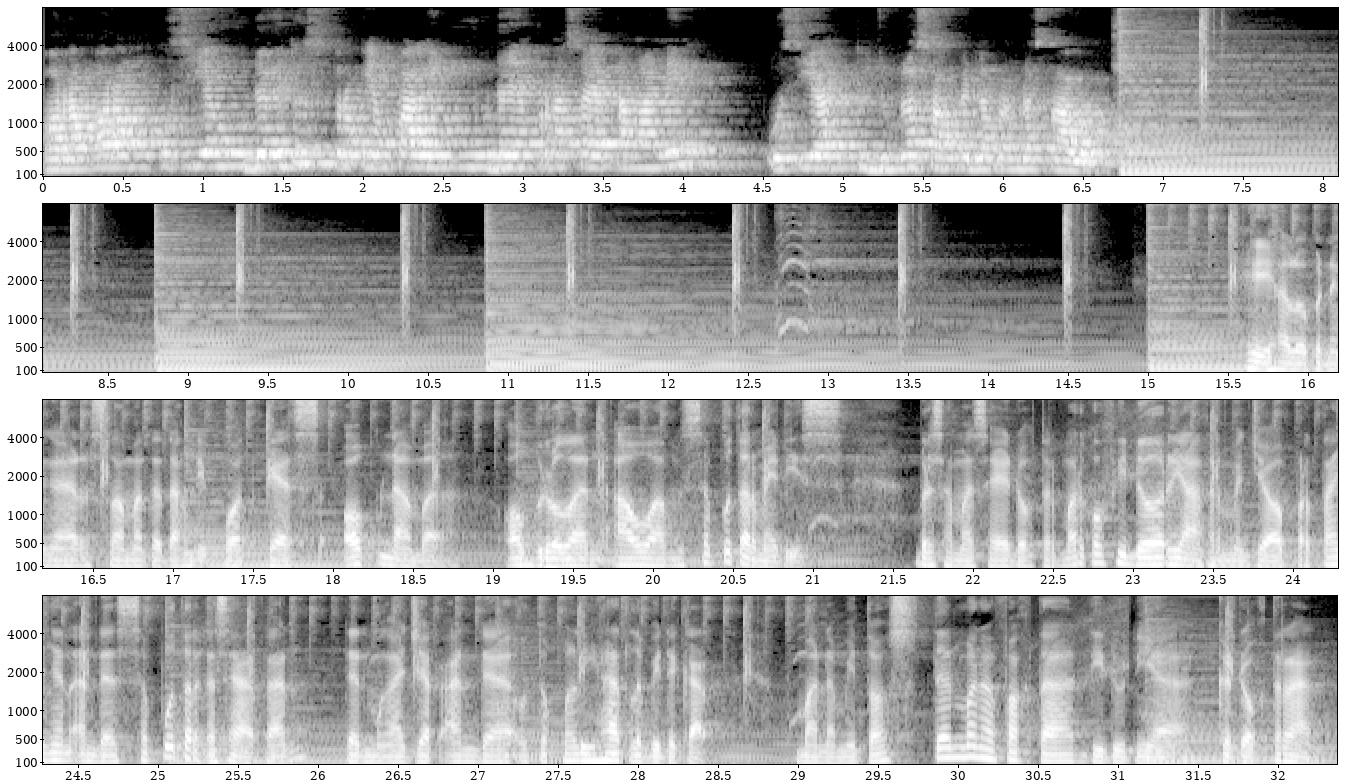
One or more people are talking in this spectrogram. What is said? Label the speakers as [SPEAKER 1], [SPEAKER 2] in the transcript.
[SPEAKER 1] Orang-orang usia muda itu stroke yang paling muda yang pernah saya tangani usia 17 sampai 18 tahun.
[SPEAKER 2] Hey halo pendengar, selamat datang di podcast Opname, obrolan awam seputar medis. Bersama saya Dr. Marco Vidor yang akan menjawab pertanyaan Anda seputar kesehatan dan mengajak Anda untuk melihat lebih dekat mana mitos dan mana fakta di dunia kedokteran.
